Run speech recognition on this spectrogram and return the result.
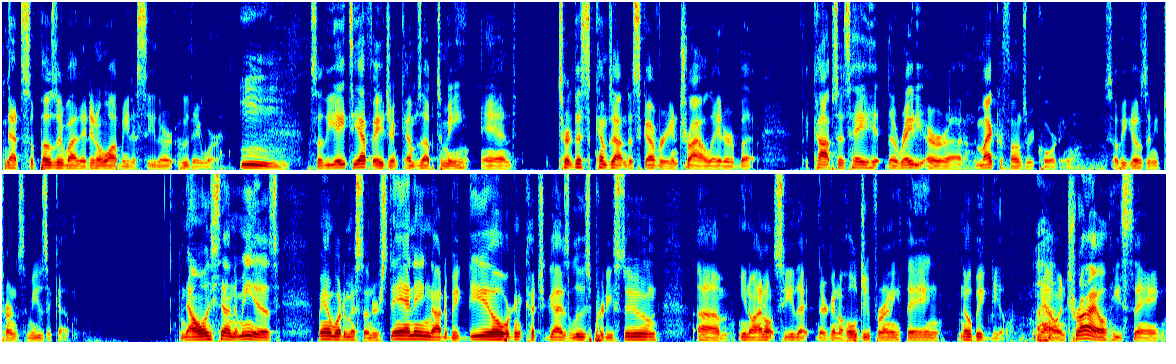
That's supposedly why they didn't want me to see their, who they were. Mm. So the ATF agent comes up to me, and tur this comes out in discovery and trial later, but the cop says, "Hey, hit the radio or uh, the microphone's recording." So he goes and he turns the music up. Now all he's saying to me is, "Man, what a misunderstanding! Not a big deal. We're gonna cut you guys loose pretty soon. Um, you know, I don't see that they're gonna hold you for anything. No big deal." Now in trial, he's saying,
